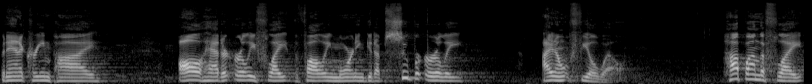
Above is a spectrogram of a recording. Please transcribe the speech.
banana cream pie. All had an early flight the following morning, get up super early. I don't feel well. Hop on the flight.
